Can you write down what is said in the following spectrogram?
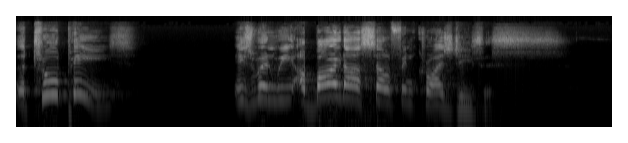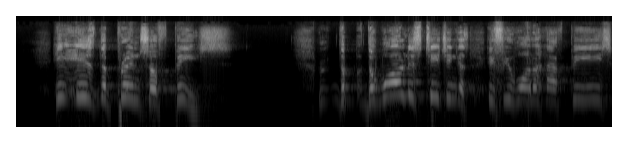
The true peace is when we abide ourselves in Christ Jesus. He is the Prince of Peace. The, the world is teaching us if you want to have peace,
